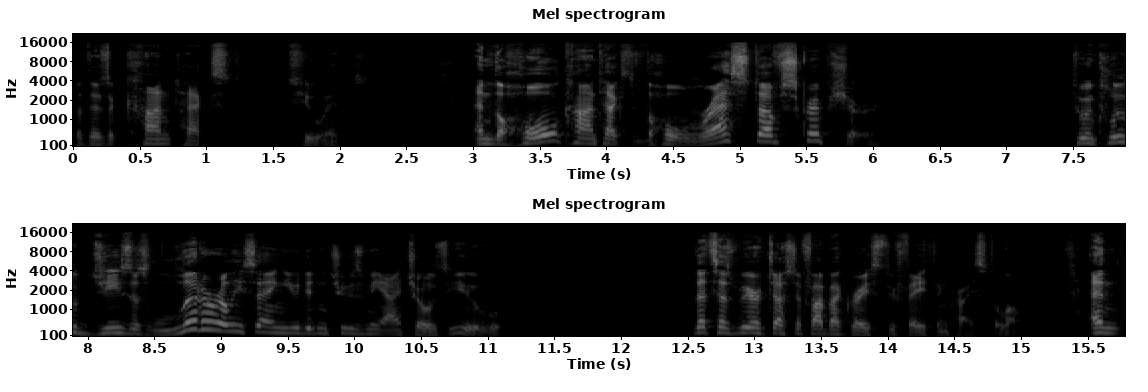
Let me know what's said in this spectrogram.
But there's a context to it. And the whole context of the whole rest of Scripture, to include Jesus literally saying, You didn't choose me, I chose you, that says we are justified by grace through faith in Christ alone. And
